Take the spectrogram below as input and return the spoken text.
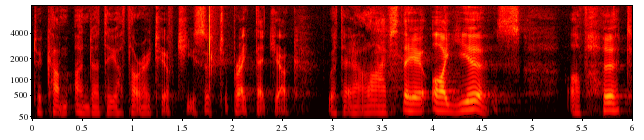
to come under the authority of Jesus to break that yoke within our lives. There are years of hurt,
